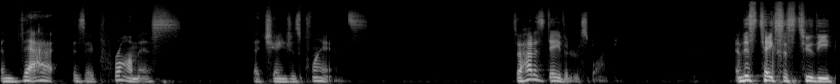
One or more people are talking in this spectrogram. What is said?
And that is a promise that changes plans. So, how does David respond? And this takes us to the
